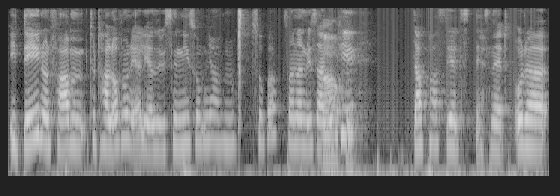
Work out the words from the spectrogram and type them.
Ideen und Farben total offen und ehrlich. Also wir sind nie so, ja, hm, super, sondern wir sagen, Ah, okay. okay. da passt jetzt das nicht. Oder,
